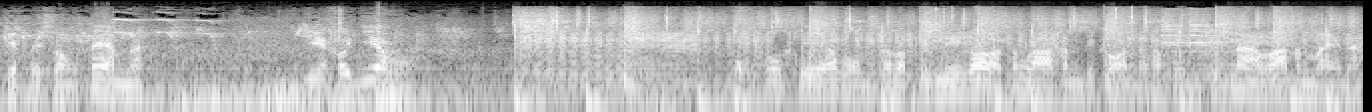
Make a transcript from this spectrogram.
เก็บไปสองแต้มนะเยี่ยเขาเยี่ยมอ่าโอเคครับผมสำหรับคลิปนี้ก็ต้องลากันไปก่อนนะครับผมคลิปหน้าว่ากันใหม่นะ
